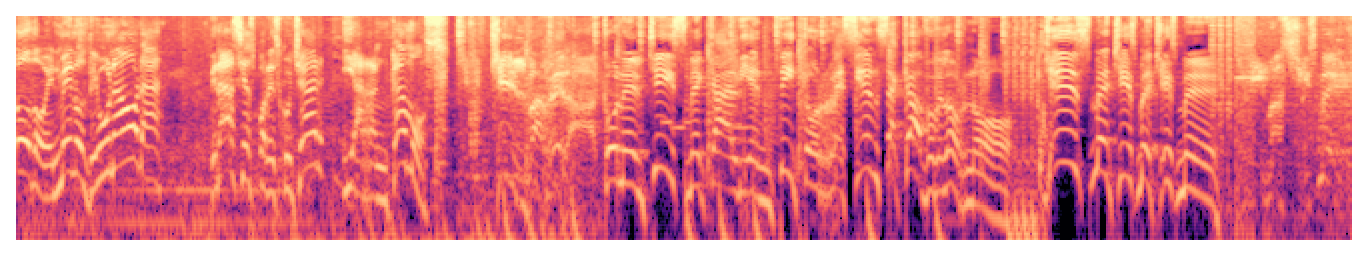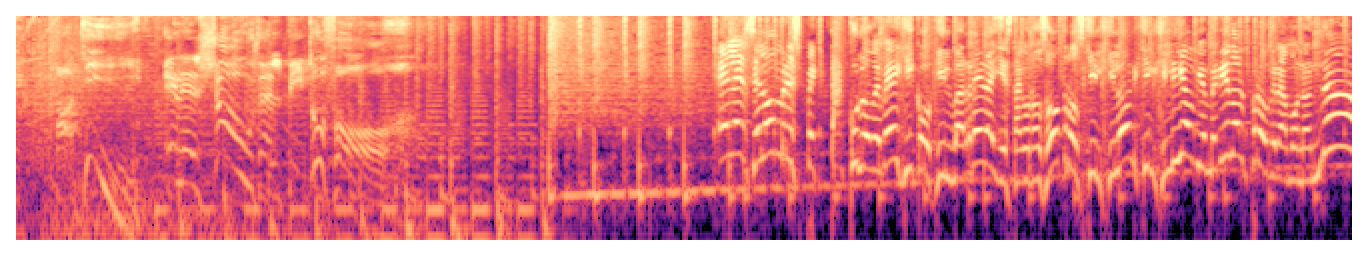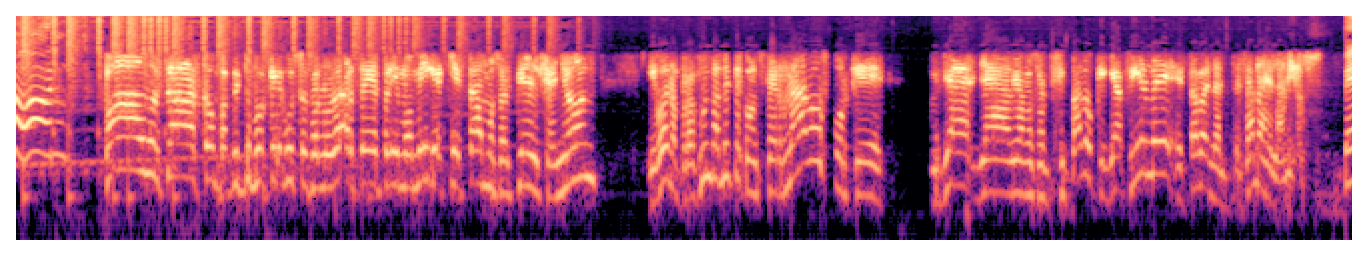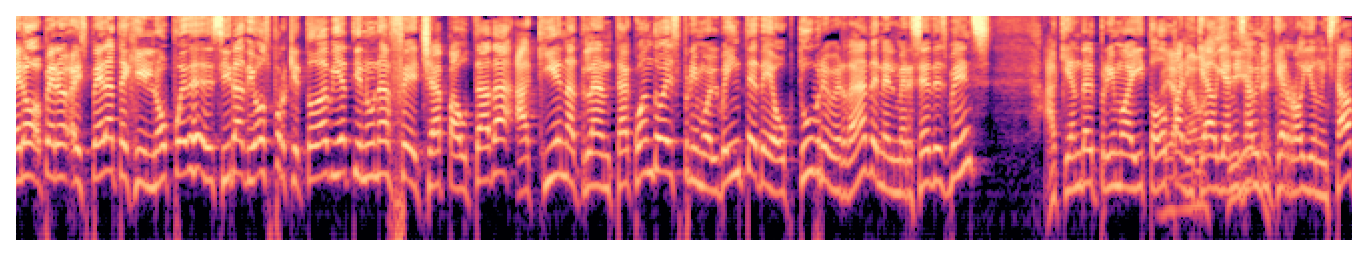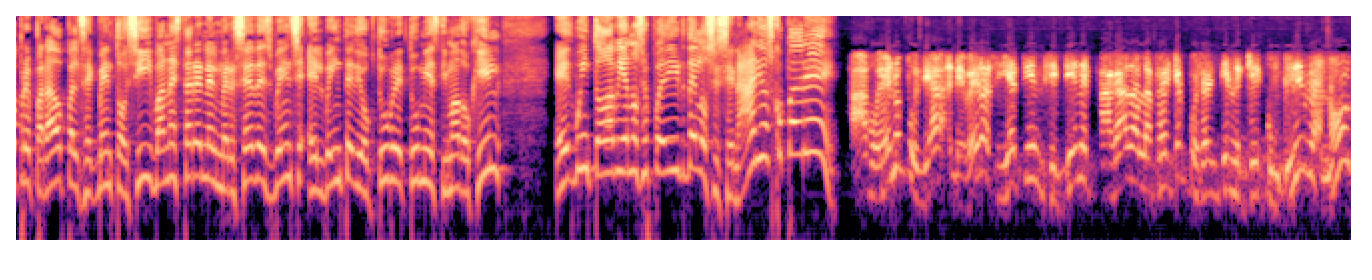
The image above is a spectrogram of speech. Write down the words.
Todo en menos de una hora. Gracias por escuchar y arrancamos. Gil Barrera con el chisme calientito recién sacado del horno. Chisme, chisme, chisme. Y más chisme. Aquí, en el show del pitufo. Él es el hombre espectáculo de México, Gil Barrera, y está con nosotros, Gil Gilón, Gil Gilío. Bienvenido al programa Nonón. ¿Cómo estás, compa Pitufo? Qué gusto saludarte, primo Miguel. Aquí estamos al pie del cañón. Y bueno, profundamente consternados porque pues, ya, ya habíamos anticipado que ya firme estaba en la antesana del adiós. Pero, pero espérate, Gil, no puede decir adiós porque todavía tiene una fecha pautada aquí en Atlanta. ¿Cuándo es, primo? El 20 de octubre, ¿verdad? En el Mercedes-Benz. Aquí anda el primo ahí todo Ahí paniqueado, andamos, ya ni sabe ni qué rollo, ni estaba preparado para el segmento. Sí, van a estar en el Mercedes-Benz el 20 de octubre, tú, mi estimado Gil. Edwin todavía no se puede ir de los escenarios, compadre. Ah, bueno, pues ya, de veras, si ya tiene, si tiene pagada la fecha, pues ahí tiene que cumplirla, ¿no?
